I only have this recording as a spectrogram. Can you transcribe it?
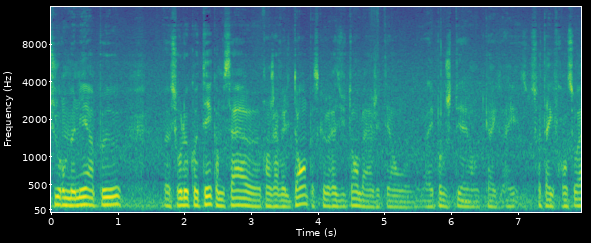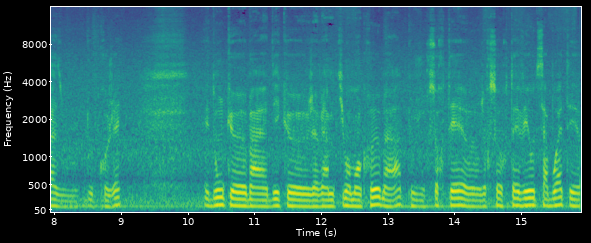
toujours mené un peu euh, sur le côté comme ça euh, quand j'avais le temps, parce que le reste du temps, ben, j'étais à l'époque j'étais soit avec Françoise ou d'autres projets. Et donc, euh, bah, dès que j'avais un petit moment creux, bah, je, ressortais, euh, je VO de sa boîte et, euh,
